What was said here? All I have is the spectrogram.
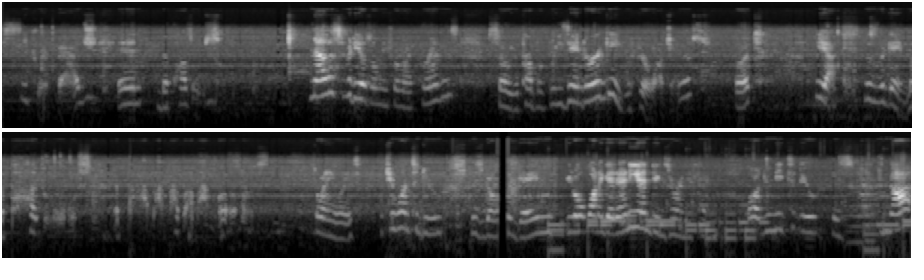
secret badge in the puzzles. Now this video is only for my friends, so you're probably Xander or Gabe if you're watching this, but yeah, this is the game, the puzzles. The pu- pu- pu- puzzles. So anyways, what you want to do is go game. You don't want to get any endings or anything. All you need to do is do not,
